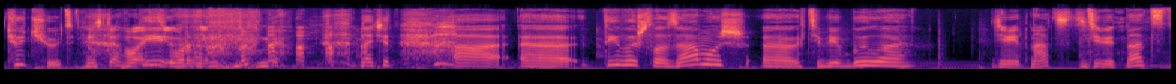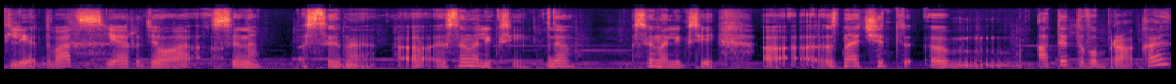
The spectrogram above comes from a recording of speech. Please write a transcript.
Чуть-чуть. Ну, давай Ты- дернем. Значит, а, э, ты вышла замуж, э, тебе было 19. 19 лет. 20 я родила сына. Сына. э, Сын Алексей. Да. Сын Алексей. А, Значит, эм, от этого брака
